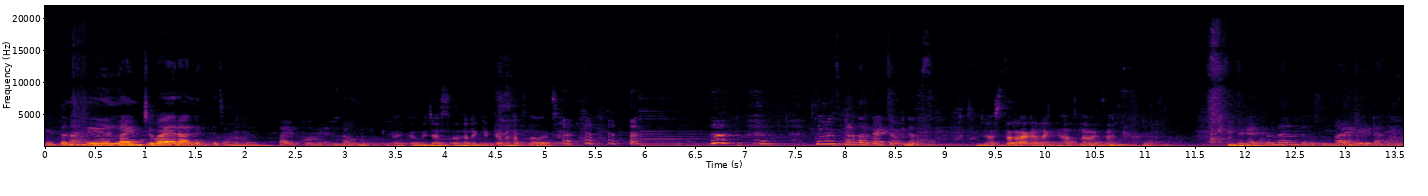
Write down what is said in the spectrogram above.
इथं ना हे लाईनचे वायर आले त्याच्यामुळे पाईप वगैरे लावून घेतले. कमी जास्त झालं की त्याला हात लावायचा. कमी जास्त जास्त राग आला की हात लावायचा. ते काय ठेवणार का तसं? टाकून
